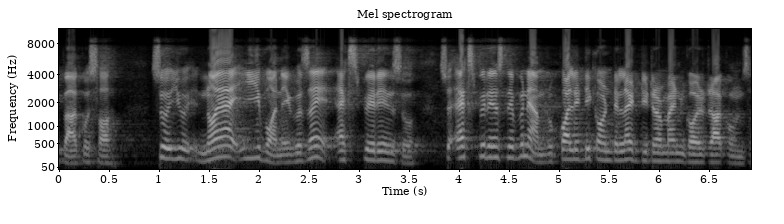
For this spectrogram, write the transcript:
भएको छ। सो यो नयाँ इ भनेको चाहिँ एक्सपिरियन्स हो। सो एक्सपिरियन्सले पनि हाम्रो क्वालिटी कन्टेन्टलाई डिटरमाइन गरिरहेको हुन्छ।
